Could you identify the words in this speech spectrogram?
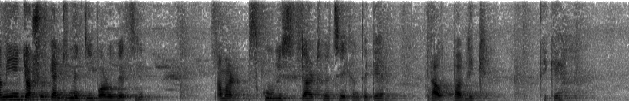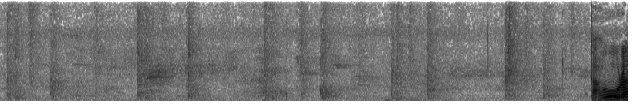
আমি যশোর ক্যান্টনমেন্টেই বড় হয়েছি। আমার স্কুল স্টার্ট হয়েছে এখান থেকে, দাউদ পাবলিক থেকে। তাও ওরা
